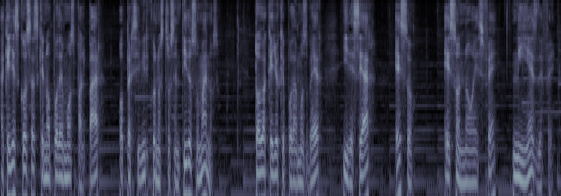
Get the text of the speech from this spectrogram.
aquellas cosas que no podemos palpar o percibir con nuestros sentidos humanos. Todo aquello que podamos ver y desear, eso, eso no es fe, ni es de fe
